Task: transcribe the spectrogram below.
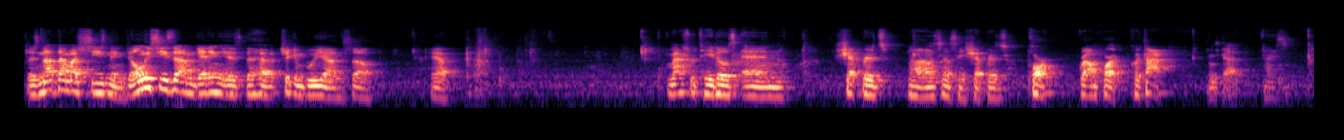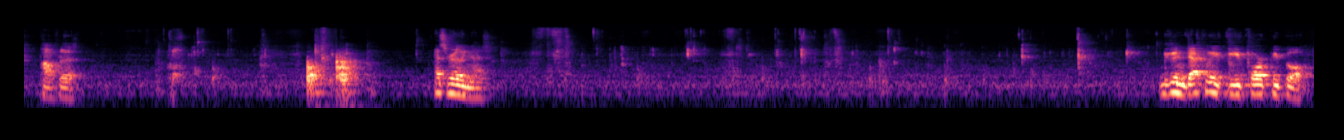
There's not that much seasoning. The only season I'm getting is the chicken bouillon, so yeah. Mashed potatoes and shepherd's, no, I was gonna say shepherd's pork, ground pork, quick time. We got it. Nice. Pump for this. That's really nice. You can definitely feed four people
